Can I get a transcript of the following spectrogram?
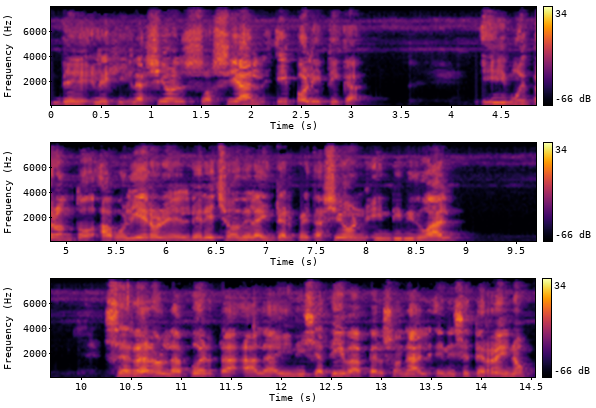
de legislación social y política y muy pronto abolieron el derecho de la interpretación individual, cerraron la puerta a la iniciativa personal en ese terreno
